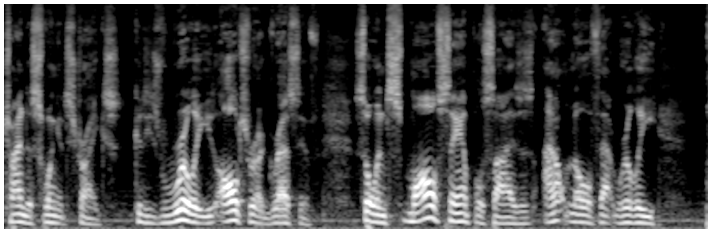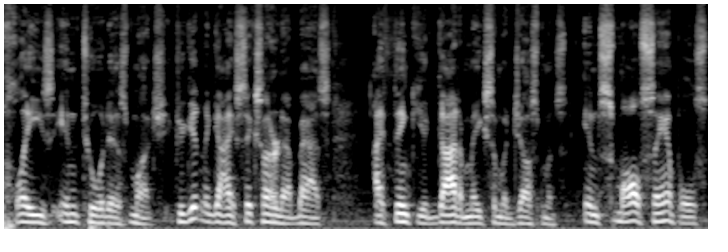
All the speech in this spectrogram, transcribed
trying to swing at strikes because he's really he's ultra aggressive. So in small sample sizes, I don't know if that really plays into it as much. If you're getting a guy 600 at bats, I think you got to make some adjustments. In small samples,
